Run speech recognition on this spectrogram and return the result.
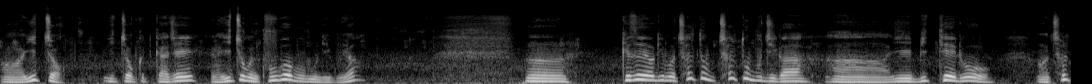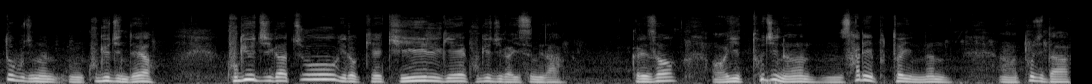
어, 이쪽, 이쪽 끝까지, 어, 이쪽은 국어 부분이고요. 어, 그래서 여기 뭐 철도, 철도 부지가, 어, 이 밑에로, 어, 철도 부지는 음, 국유지인데요. 국유지가 쭉 이렇게 길게 국유지가 있습니다. 그래서, 어, 이 토지는 음, 살이 붙어 있는, 어, 토지다.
